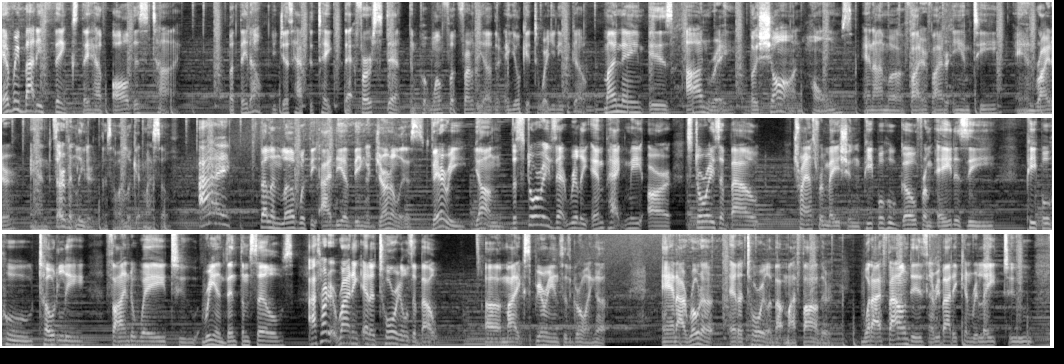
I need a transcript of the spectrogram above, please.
Everybody thinks they have all this time, but they don't. You just have to take that first step and put one foot in front of the other, and you'll get to where you need to go. My name is Andre Vashon Holmes, and I'm a firefighter, EMT, and writer and servant leader. That's how I look at myself. I fell in love with the idea of being a journalist very young. The stories that really impact me are stories about transformation, people who go from A to Z, people who totally find a way to reinvent themselves. I started writing editorials about uh, my experiences growing up. And I wrote an editorial about my father. What I found is everybody can relate to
